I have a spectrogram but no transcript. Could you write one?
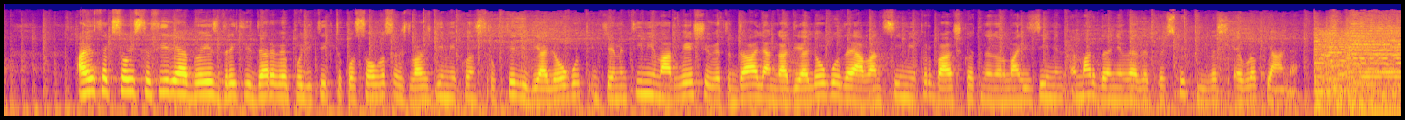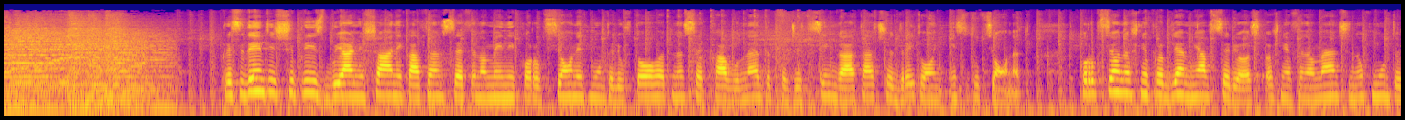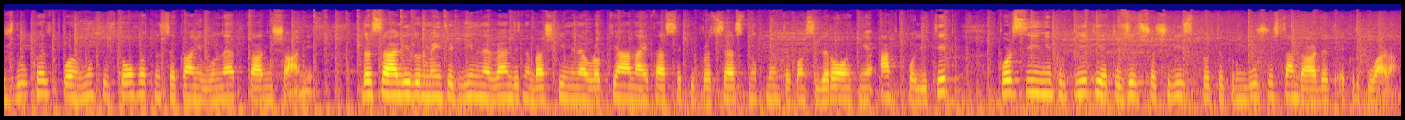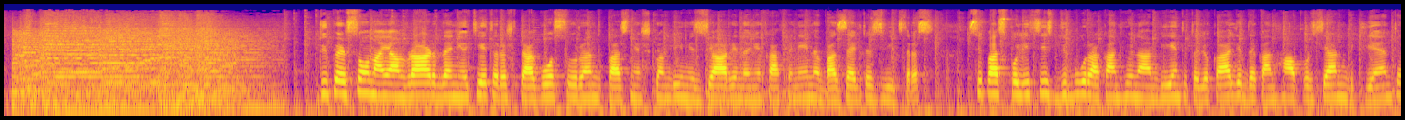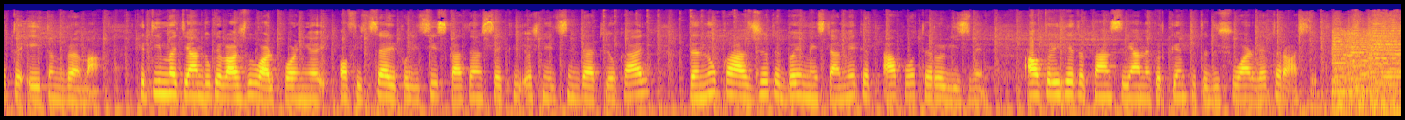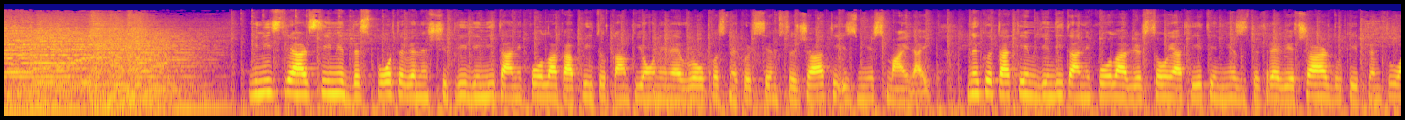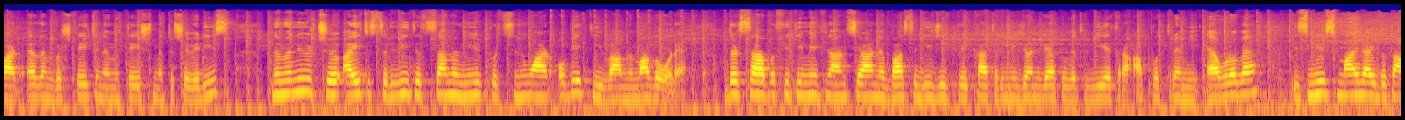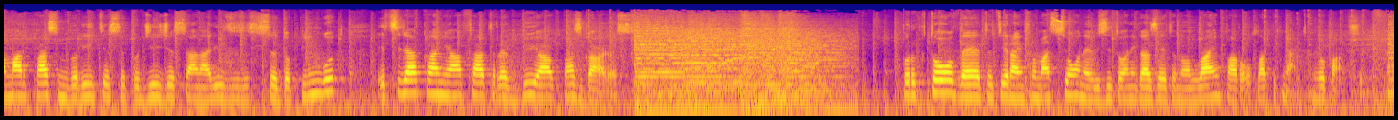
Ajo theksoi se thirrja e BE-së drejt liderëve politikë të Kosovës është vazhdimi konstruktiv i dialogut, implementimi i marrëveshjeve të dala nga dialogu dhe avancimi i përbashkët në normalizimin e marrëdhënieve dhe perspektivës evropiane. Presidenti i Shqipërisë, Bujar Nishani, ka thënë se fenomeni i korrupsionit mund të luftohet nëse ka vullnet dhe përgjegjësi nga ata që drejtojnë institucionet. Korrupsioni është një problem mjaft serioz, është një fenomen që nuk mund të zhduket, por mund të luftohet nëse ka një vullnet, tha Nishani. Ndërsa, lidhur me integrimin e vendit në Bashkimin Evropian, ai tha se ky proces nuk mund të konsiderohet një akt politik, por si një përpjekje e të gjithë shoqërisë për të përmbushur standardet e kërkuara. Dy persona janë vrarë dhe një tjetër është plagosur rëndë pas një shkëmbimi zjarri në një kafene në Bazel të Zvicrës. Sipas policisë dy burra kanë hyrë në ambientet e lokalit dhe kanë hapur zjarr mbi klientët të enjten mbrëma. Hetimet janë duke vazhduar, por një oficer i policisë ka thënë se ky është një incident lokal dhe nuk ka asgjë të bëjë me islamikët apo terrorizmin. Autoritetet thanë se janë në kërkim të të dyshuarve të rastit. Ministrja e Arsimit dhe Sporteve në Shqipëri Lindita Nikolla ka pritur kampionin e Evropës në kërcim së gjati Izmir Smajlaj. Në këtë takim Lindita Nikolla vlerësoi atletin 23 vjeçar duke i premtuar edhe mbështetjen e mëtejshme të qeverisë në mënyrë që ai të stërvitet sa më mirë për të synuar objektiva më madhore. Ndërsa përfitimin financiar në bazë të ligjit prej 4 milion lekëve të vjetra apo 3000 eurove, Izmir Smajlaj do ta marrë pas mbërritjes së përgjigjes së analizës së dopingut, e cila ka një afat rreth dy javë pas garës. Për këto dhe të tjera informacione, vizitoni gazetën online parrotlla.net. Mirë pafshim!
